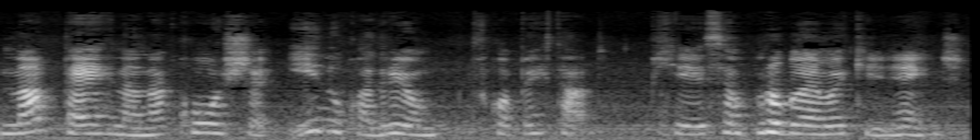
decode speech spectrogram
na perna, na coxa e no quadril, ficou apertado. Porque esse é o problema aqui, gente.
